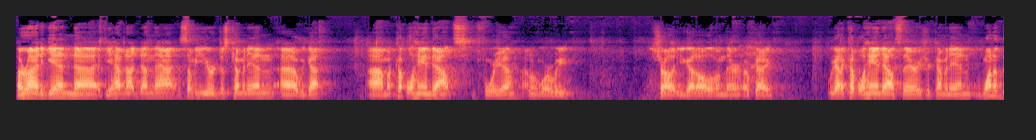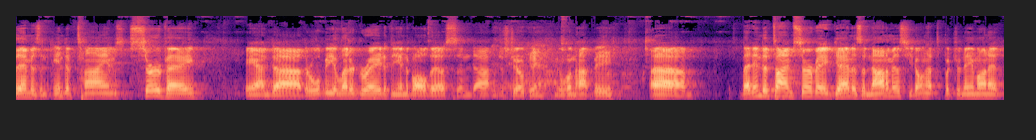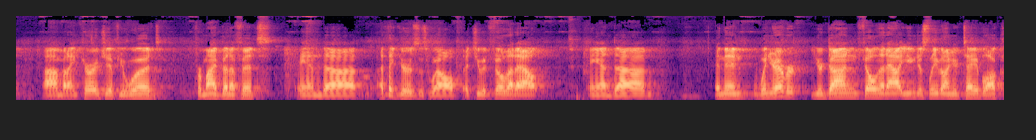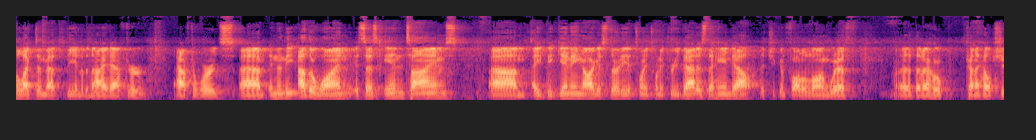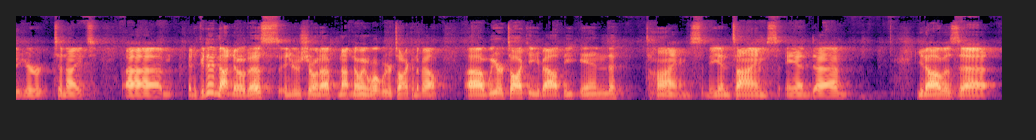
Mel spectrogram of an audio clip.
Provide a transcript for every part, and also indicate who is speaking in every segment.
Speaker 1: All right, again, uh, if you have not done that, some of you are just coming in. Uh, we got um, a couple handouts for you. I don't know where we. Charlotte, you got all of them there? Okay. We got a couple handouts there as you're coming in. One of them is an end of times survey, and uh, there will be a letter grade at the end of all this, and uh, I'm just joking. It will not be. Um, that end of time survey, again, is anonymous. You don't have to put your name on it, um, but I encourage you, if you would, for my benefit, and uh, I think yours as well, that you would fill that out. And, uh, and then when you're ever you're done filling it out, you can just leave it on your table. I'll collect them at the end of the night after afterwards. Um, and then the other one, it says end times, um, a beginning August 30th, 2023. That is the handout that you can follow along with uh, that I hope kind of helps you here tonight. Um, and if you did not know this and you're showing up not knowing what we were talking about, uh, we are talking about the end times. The end times. And, um, you know, I was uh,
